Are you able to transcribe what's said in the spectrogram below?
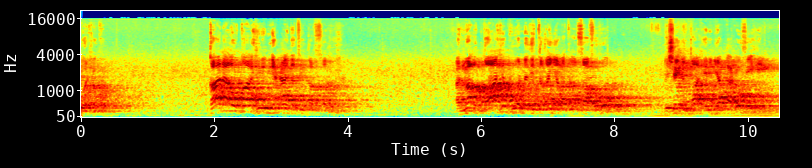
هو الحكم. قال أو طاهر لعادة صلح الماء الطاهر هو الذي تغيرت أوصافه لشيء طاهر يقع فيه.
